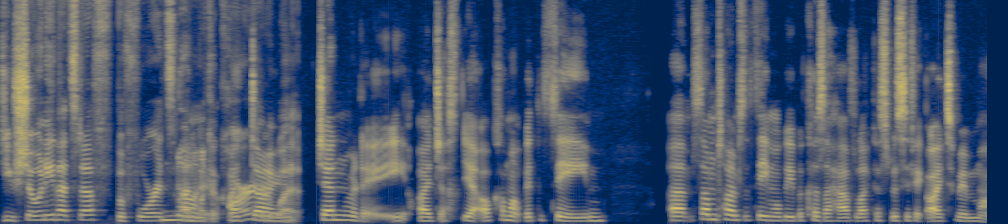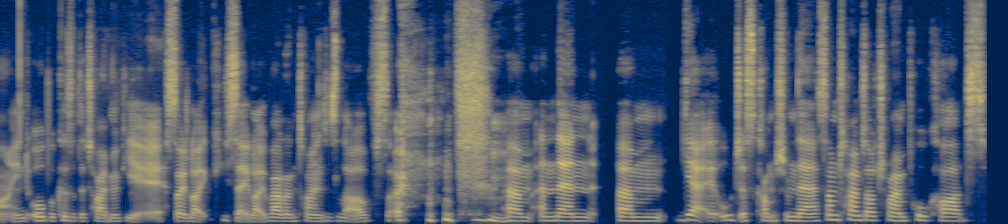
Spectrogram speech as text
Do you show any of that stuff before it's on like a card I or don't. what? Generally, I just yeah, I'll come up with the theme. Um, sometimes the theme will be because I have like a specific item in mind, or because of the time of year. So, like you say, like Valentine's is love. So, Mhm. um, and then um, yeah, it all just comes from there. Sometimes I'll try and pull cards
